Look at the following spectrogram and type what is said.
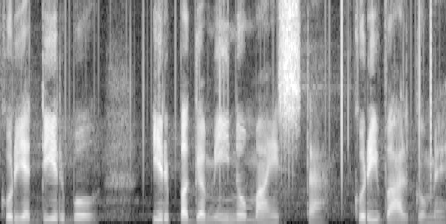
kurie dirbo ir pagamino maistą, kurį valgome.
